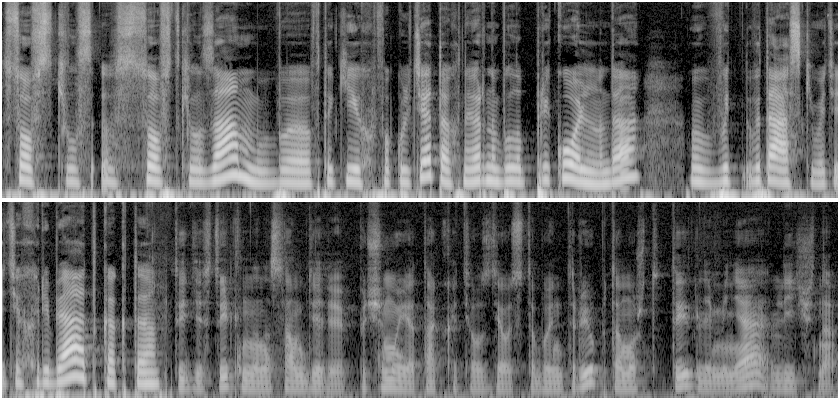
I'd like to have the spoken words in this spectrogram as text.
soft skills, soft skills в, в таких факультетах, наверное, было прикольно, да, вы, вытаскивать этих ребят как-то. Ты действительно, на самом деле, почему я так хотел сделать с тобой интервью, потому что ты для меня лично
